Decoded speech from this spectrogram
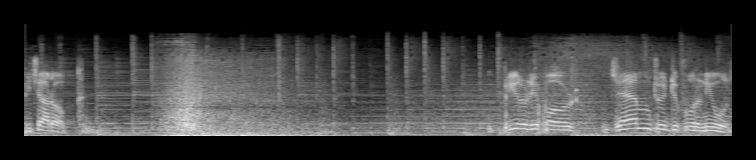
বিচারক। Bureau report jam twenty four news.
